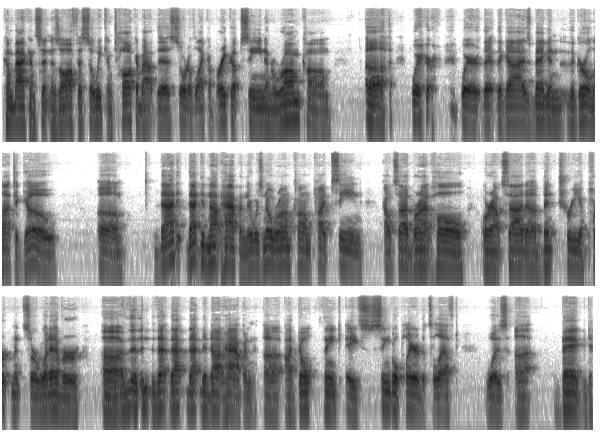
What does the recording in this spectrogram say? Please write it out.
come back and sit in his office so we can talk about this, sort of like a breakup scene in a rom com, uh, where where the, the guy is begging the girl not to go. Um, that that did not happen. There was no rom com type scene outside Bryant Hall or outside uh, Bent Tree Apartments or whatever. Uh, that that that did not happen. Uh, I don't think a single player that's left was uh, begged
